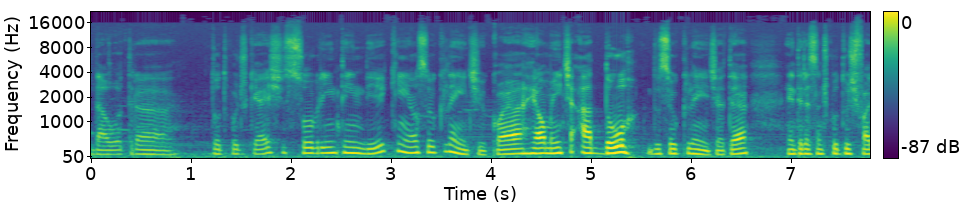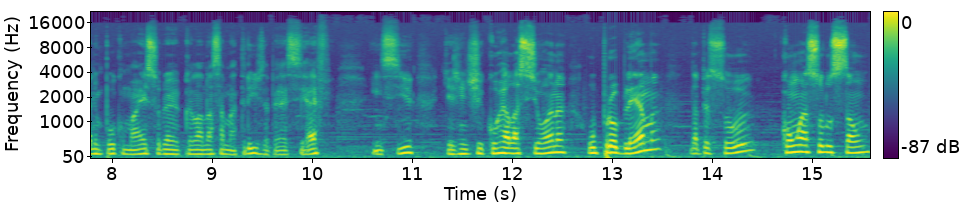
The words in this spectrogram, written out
da outra do outro podcast sobre entender quem é o seu cliente, qual é realmente a dor do seu cliente. Até é interessante que o Tuxo fale um pouco mais sobre aquela nossa matriz da PSF em si, que a gente correlaciona o problema da pessoa com a solução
